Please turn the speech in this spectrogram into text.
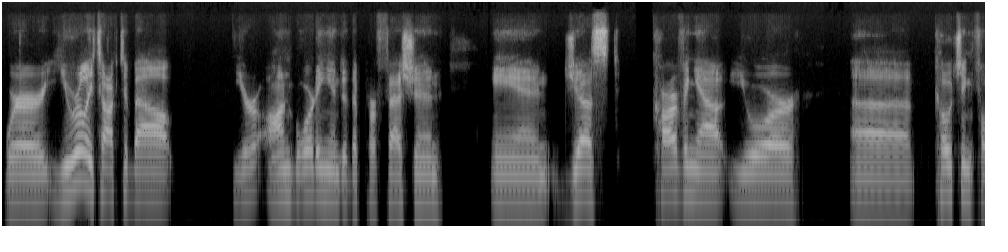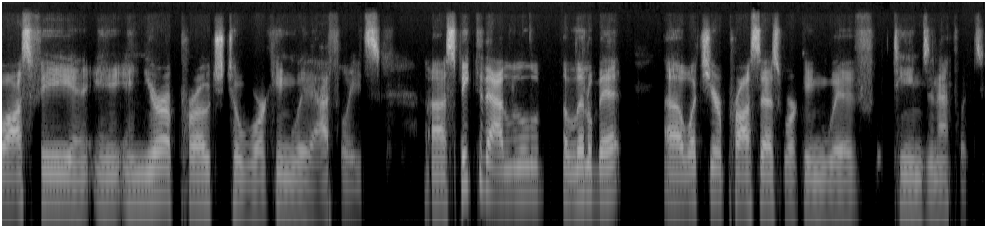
where you really talked about your onboarding into the profession and just carving out your uh, coaching philosophy and, your approach to working with athletes. Uh, speak to that a little, a little bit. Uh, what's your process working with teams and athletes?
